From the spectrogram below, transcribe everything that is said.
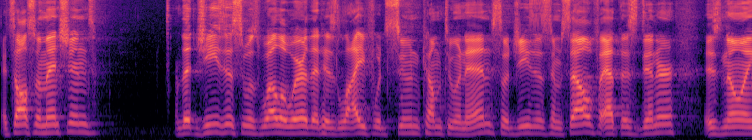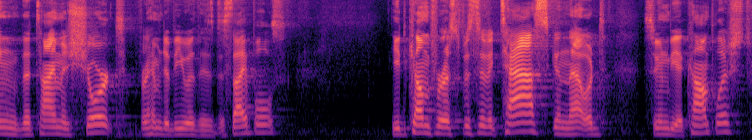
It's also mentioned that Jesus was well aware that his life would soon come to an end. So, Jesus himself at this dinner is knowing the time is short for him to be with his disciples. He'd come for a specific task, and that would soon be accomplished.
